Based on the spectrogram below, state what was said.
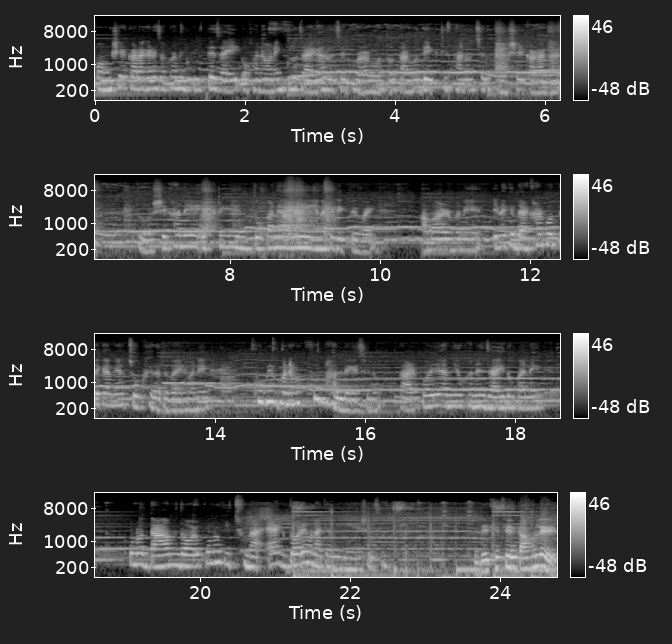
কংসের কারাগারে যখন আমি ঘুরতে যাই, ওখানে অনেকগুলো জায়গা রয়েছে ঘোরার মতো। তার মধ্যে একটি স্থান হচ্ছে কংসের কারাগার। তো সেখানে একটি দোকানে আমি এনাকে দেখতে পাই। আমার মানে এনাকে দেখার পর থেকে আমি আর চোখ ফেরাতে পারিনি। মানে খুবই মানে আমার খুব ভালো লেগেছিল। তারপরে আমি ওখানে যাই দোকানে। কোনো দাম, দর, কোনো কিছু না, এক দরে ওনাকে আমি নিয়ে এসেছি। দেখেছেন তাহলে?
